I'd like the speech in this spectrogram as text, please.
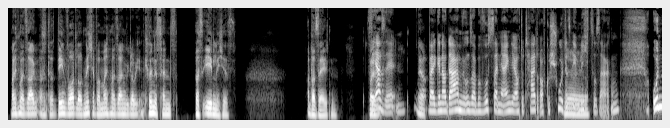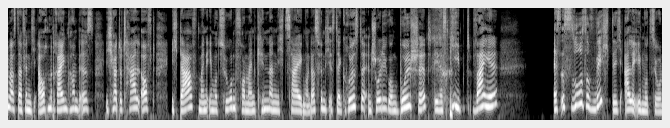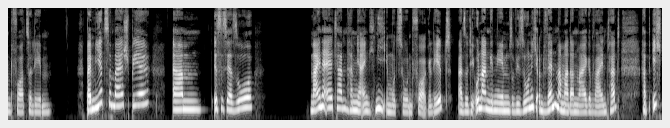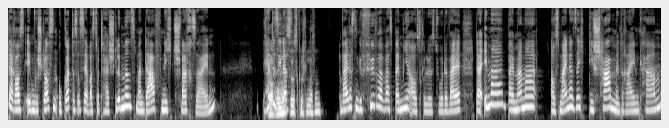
manchmal sagen, also den Wortlaut nicht, aber manchmal sagen wir, glaube ich, in Quintessenz was ähnliches. Aber selten. Weil- Sehr selten. Ja. Weil genau da haben wir unser Bewusstsein ja eigentlich auch total drauf geschult, das Ja, eben ja. nicht zu sagen. Und was da finde ich auch mit reinkommt, ist, ich höre total oft, ich darf meine Emotionen vor meinen Kindern nicht zeigen. Und das finde ich ist der größte, Entschuldigung, Bullshit, den es gibt, weil es ist so, so wichtig, alle Emotionen vorzuleben. Bei mir zum Beispiel ähm, ist es ja so, meine Eltern haben mir eigentlich nie Emotionen vorgelebt, also die unangenehmen sowieso nicht. Und wenn Mama dann mal geweint hat, habe ich daraus eben geschlossen, oh Gott, das ist ja was total Schlimmes, man darf nicht schwach sein. Hätte Warum sie das, hast du das geschlossen? weil das ein Gefühl war, was bei mir ausgelöst wurde, weil da immer bei Mama aus meiner Sicht die Scham mit reinkam.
